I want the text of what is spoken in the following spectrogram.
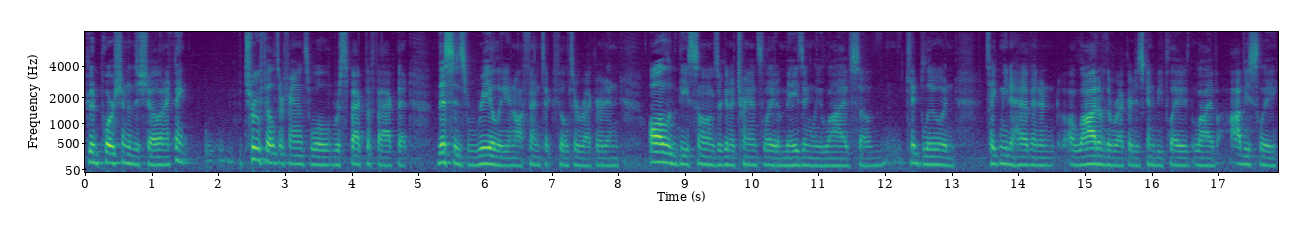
good portion of the show, and I think true Filter fans will respect the fact that this is really an authentic Filter record, and all of these songs are going to translate amazingly live. So Kid Blue and Take Me to Heaven and a lot of the record is going to be played live. Obviously,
